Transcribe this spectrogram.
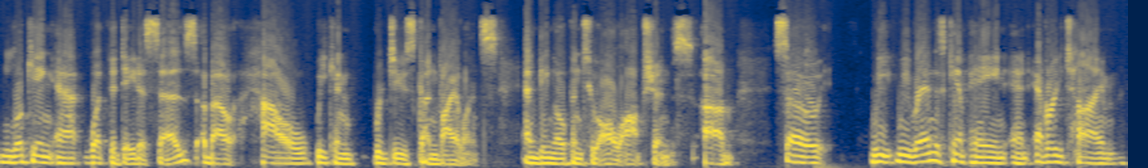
looking at what the data says about how we can reduce gun violence and being open to all options. Um, so we we ran this campaign, and every time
